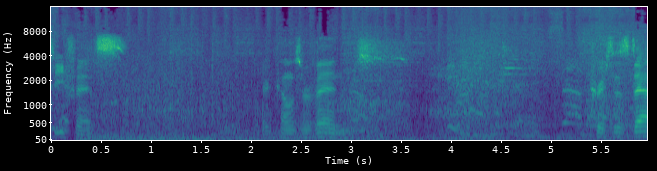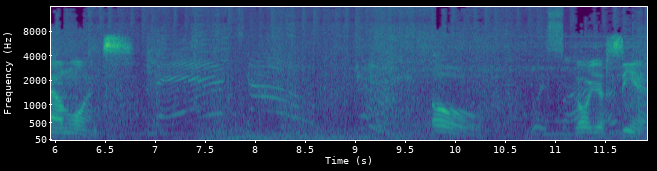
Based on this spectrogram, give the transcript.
Defense. Here comes revenge. Kris is down once. Oh, Sian.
